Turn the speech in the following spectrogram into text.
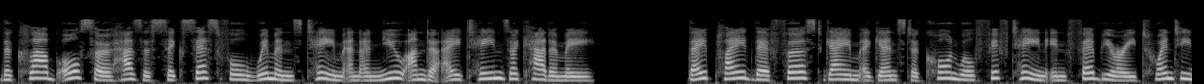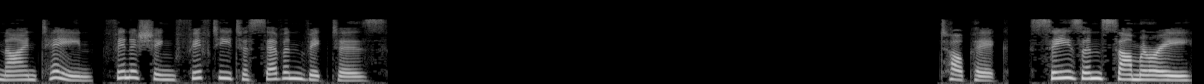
The club also has a successful women's team and a new under-18s academy. They played their first game against a Cornwall 15 in February 2019, finishing 50–7 victors. Season summary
